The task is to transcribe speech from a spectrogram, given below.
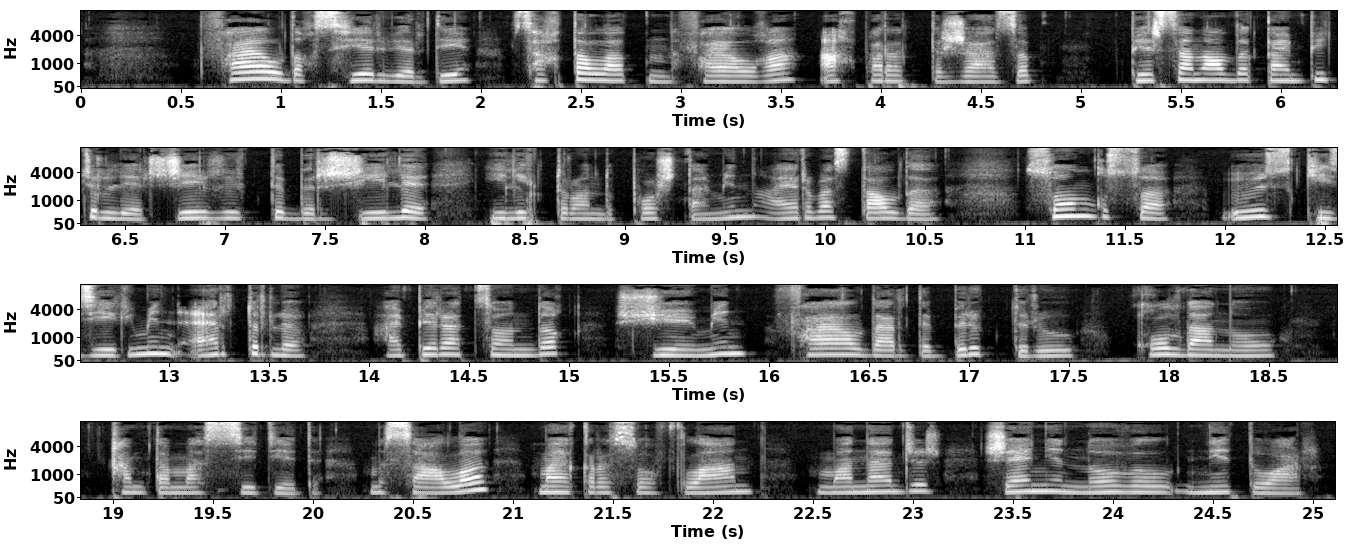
Файлдық серверде сақталатын файлға ақпаратты жазып персоналды компьютерлер жергілікті бір желі электронды поштамен айырбасталды. Соңғысы өз кезегімен әртүрлі операциондық жүйемен файлдарды біріктіру қолдану қамтамасыз етеді. Мысалы microsoft lan manager және новел нетуар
